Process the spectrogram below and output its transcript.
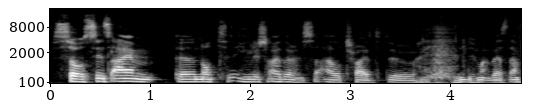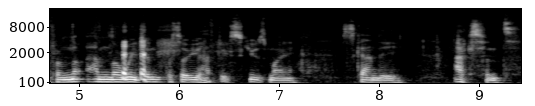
So, since I am uh, not English either, so I'll try to do, do my best. I'm from I'm Norwegian, so you have to excuse my Scandi accent.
